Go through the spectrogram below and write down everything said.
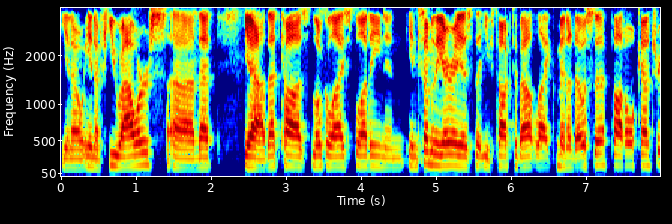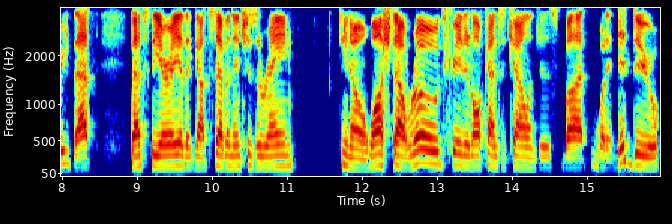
you know, in a few hours. Uh, that, yeah, that caused localized flooding, and in some of the areas that you've talked about, like Minnedosa, pothole country. That that's the area that got seven inches of rain you know, washed out roads, created all kinds of challenges. But what it did do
